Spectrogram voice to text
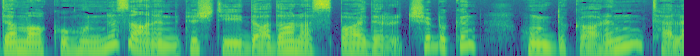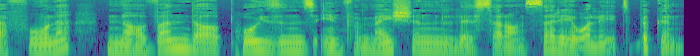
دما که هون نزانن پشتی دادان سپایدر چه بکن هون دکارن تلفون ناوندا poisons information لسرانسر ولیت بکن.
